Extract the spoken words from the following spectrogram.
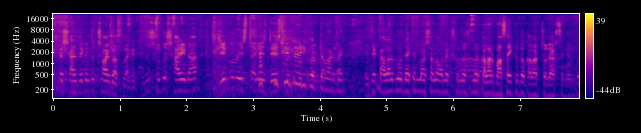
একটা শাড়িতে কিন্তু ছয় গজ লাগে কিন্তু শুধু শাড়ি না যে কোনো স্টাইলিশ ড্রেস তৈরি করতে পারবেন। এই যে কালারগুলো দেখেন মাশাআল্লাহ অনেক সুন্দর সুন্দর কালার বাছাইকৃত কালার চলে আসছে কিন্তু।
